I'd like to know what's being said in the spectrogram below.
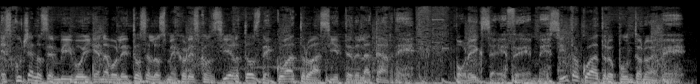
Escúchanos en vivo y gana boletos a los mejores conciertos de 4 a 7 de la tarde por Exa FM 104.9.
